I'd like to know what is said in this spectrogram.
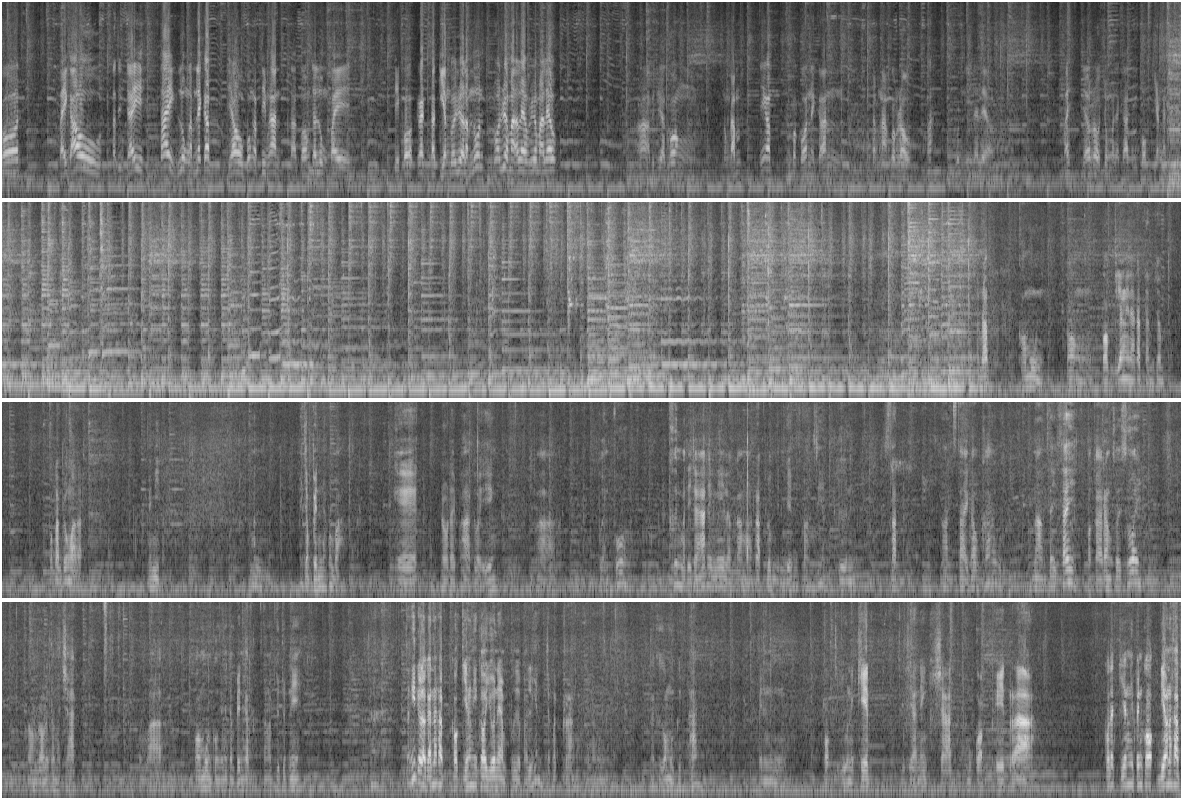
ก็ไต่เก้าตัดสินใจใต้ลงลำเล็กครับ เดี๋ยวผมกับทีมงานตากองจะลงไปเทเก็ตะเกียงโดยเรือลำนู้นนวลเรือมาแล้วเรือมาแล้วอ่าเป็นเรือกล้องหนองดำนี่ครับอุปกรณ์ในการดำน้ำของเราอะคนนี้ได้แล้ว ไป เดี๋ยวเราชมบรรยากาศที่เกาะเกียงกันสำหรับข้อมูลของกาะเกียงเลยนะครับท่านผู้ชมบอกตามตรงว่าไม่มีครับ จำเป็นนะผมว่าแค่เราได้ผ้าตัวเองผ้าเปื่อนฟ้งขึ้นมาที่ชายหาดแห่งนี้แล้วก็มารับลมเย็นๆฟังเสียงคลื่นสัตว์หาดใส่ข้าวข้าวๆน้ำใสๆปะการังสวยๆล้อมเราด้วยธรรมชาติผมว่าข้อมูลคงจะไม่จำเป็นครับสำหรับจุดๆนี้สักนิดเดียวแล้วกันนะครับกาะเกียงนี่ก็อยู่ในอำเภอปะเลียนจังหวัดตรังนั่นก็ คือข้อมูลพื้นฐาน เป็นเกาะที่อยู่ในเขตอุทยานแห่งชาติหมู่เกาะเพตราเกาะตะเกียงนี่เป็นเกาะเดียวนะครับ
